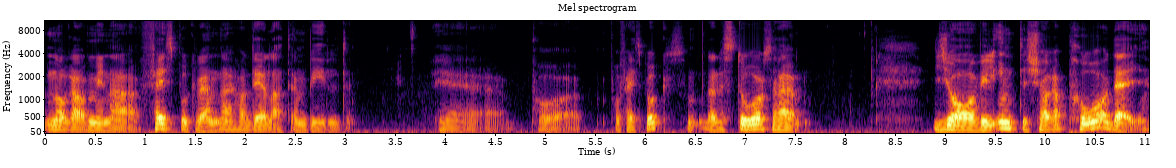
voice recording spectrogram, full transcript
några av mina Facebook-vänner har delat en bild eh, på, på Facebook där det står så här Jag vill inte köra på dig.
